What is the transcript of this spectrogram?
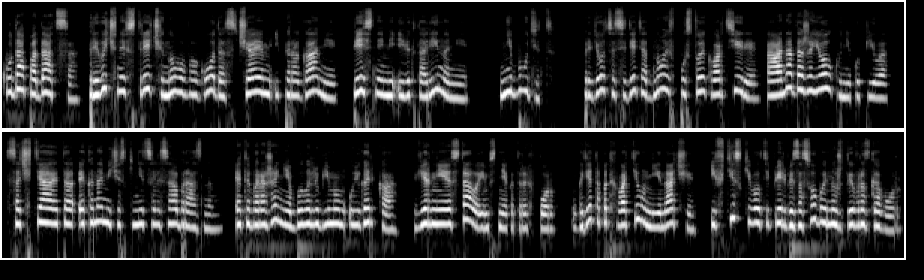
Куда податься? Привычной встречи Нового года с чаем и пирогами, песнями и викторинами не будет. Придется сидеть одной в пустой квартире, а она даже елку не купила, сочтя это экономически нецелесообразным. Это выражение было любимым у Игорька, вернее, стало им с некоторых пор. Где-то подхватил не иначе и втискивал теперь без особой нужды в разговор.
